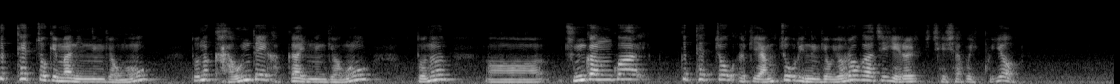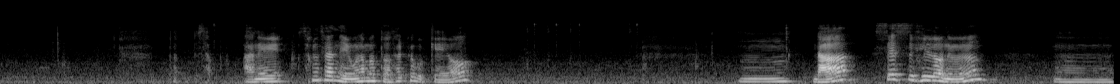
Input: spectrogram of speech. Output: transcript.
끝에 쪽에만 있는 경우 또는 가운데에 가까이 있는 경우 또는 어, 중간과 끝에 쪽 이렇게 양쪽으로 있는 경우 여러 가지 예를 제시하고 있고요. 사- 안에 상세한 내용을 한번 더 살펴볼게요. 음, 나 세스 휠러는 음,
